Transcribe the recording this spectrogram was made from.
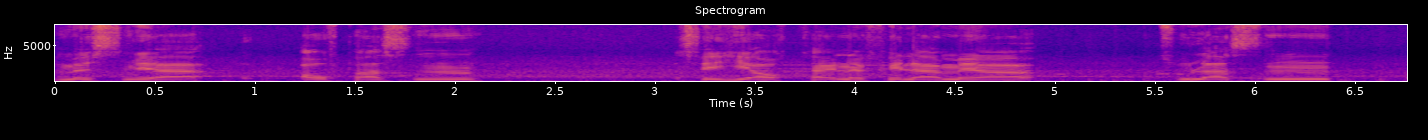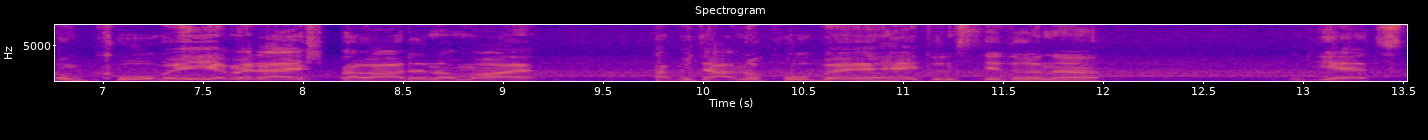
müssen wir aufpassen, dass wir hier auch keine Fehler mehr zulassen. Und Kobel hier mit der Echtparade nochmal. Capitano Kobel hält uns hier drinne. Und jetzt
